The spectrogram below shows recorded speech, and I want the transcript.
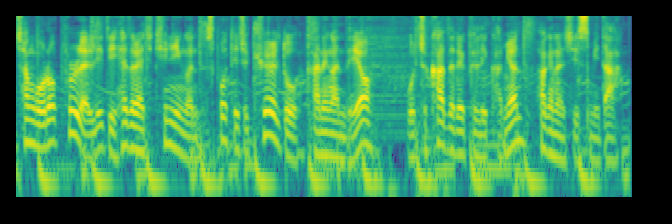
참고로 풀 LED 헤드라이트 튜닝은 스포티지 QL도 가능한데요. 우측 카드를 클릭하면 확인할 수 있습니다.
